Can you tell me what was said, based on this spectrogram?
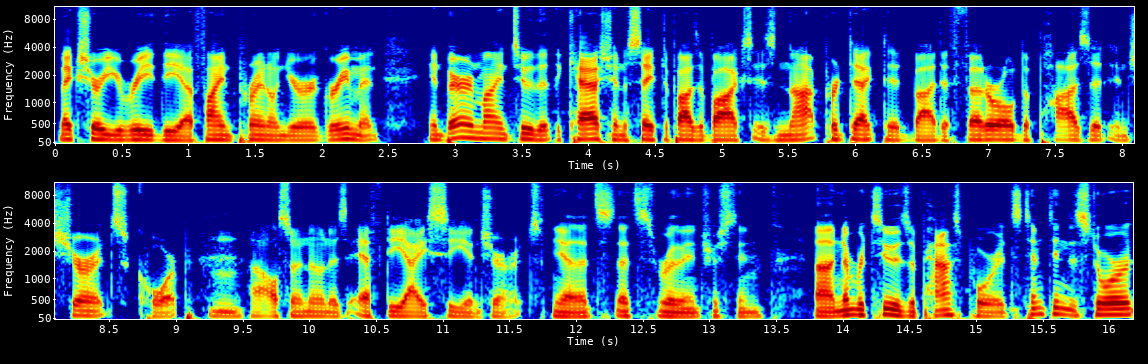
make sure you read the uh, fine print on your agreement. And bear in mind, too, that the cash in a safe deposit box is not protected by the Federal Deposit Insurance Corp, mm. also known as FDIC insurance. Yeah, that's, that's really interesting. Uh, number two is a passport. It's tempting to store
